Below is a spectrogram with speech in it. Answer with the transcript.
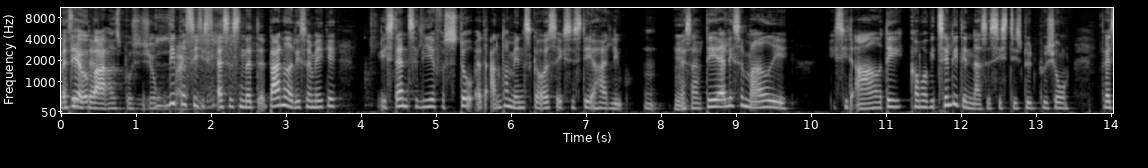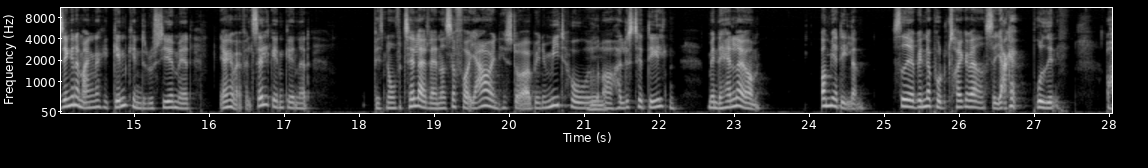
Altså, det er jo der- barnets position. Lige præcis. Altså sådan, at barnet er ligesom ikke i stand til lige at forstå, at andre mennesker også eksisterer og har et liv. Mm. Altså det er ligesom meget i, i sit eget, og det kommer vi til i den narcissistiske position. For jeg tænker, der er mange, der kan genkende det, du siger med, at jeg kan i hvert fald selv genkende, at hvis nogen fortæller et eller andet, så får jeg jo en historie op i mit hoved, mm. og har lyst til at dele den. Men det handler jo om, om jeg deler den, sidder jeg og venter på, at du trækker vejret, så jeg kan bryde ind og,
